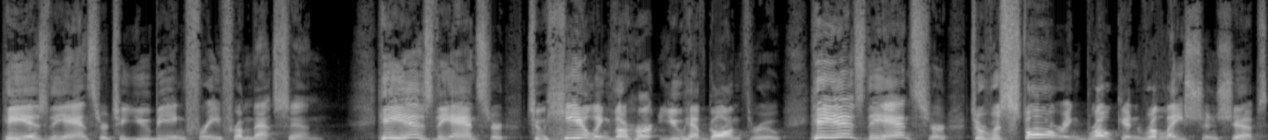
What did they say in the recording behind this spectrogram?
He is the answer to you being free from that sin. He is the answer to healing the hurt you have gone through. He is the answer to restoring broken relationships.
